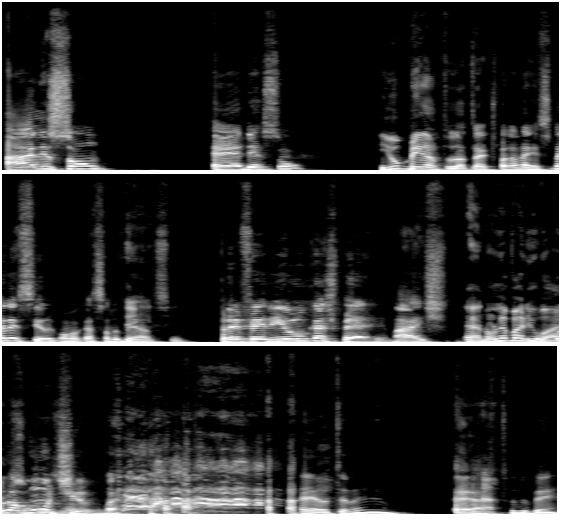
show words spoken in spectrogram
Alisson, Ederson e o Bento, do Atlético Paranaense. Mereceram a convocação do Sim, Bento. sim. Preferi o Lucas Perry, mas É, não levaria o Alisson. algum por exemplo. motivo. Mas... É, eu também. É. Tudo bem.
